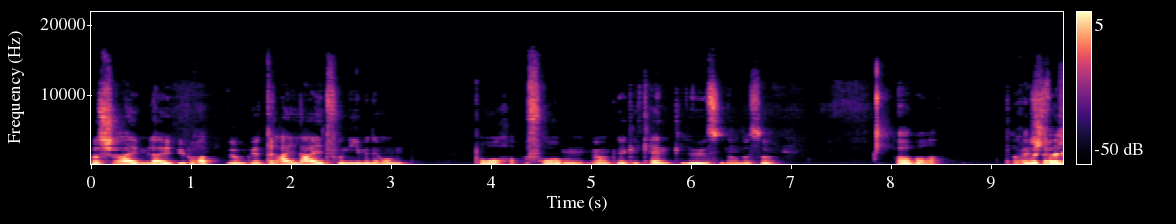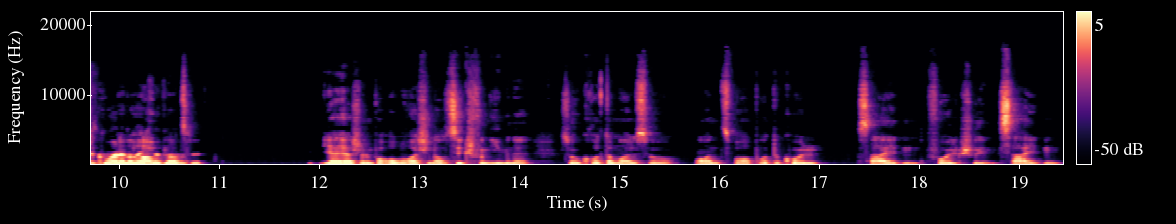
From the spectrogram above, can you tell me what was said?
was schreiben, Leute, überhaupt irgendwie drei Leute von ihm haben paar Fragen irgendwie gekannt lösen oder so. Aber da Aber das ist keine errichtet haben sie. Ja, ja, schon, aber schon auch siehst von ihm so gerade einmal so ein, zwei Protokollseiten vollgeschrieben, Seiten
